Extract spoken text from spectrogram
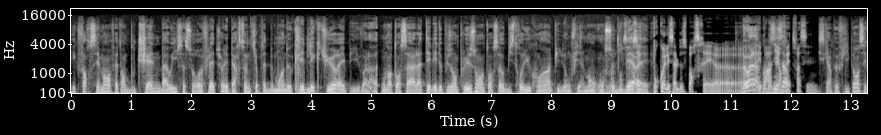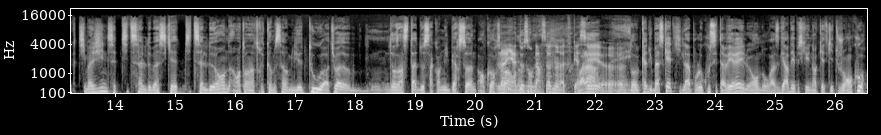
et que forcément, en fait, en bout de chaîne, bah oui, ça se reflète sur les personnes qui ont peut-être moins de clés de lecture. Et puis voilà, on entend ça à la télé de plus en plus, on entend ça au bistrot du coin, et puis donc finalement, on, se libère. Et... Pourquoi les salles de sport seraient euh, bah voilà, épargnées en fait enfin, Ce qui est un peu flippant, c'est que t'imagines ces petites salles de basket, petites salles de hand, entendre un truc comme ça au milieu de tout, tu vois, dans un stade de 50 000 personnes, encore Là, il y a 200 personnes à tout casser. Euh... Dans le cas du basket, qui là, pour le coup, c'est avéré, le hand, on va se garder parce qu'il y a une enquête qui est toujours en cours.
